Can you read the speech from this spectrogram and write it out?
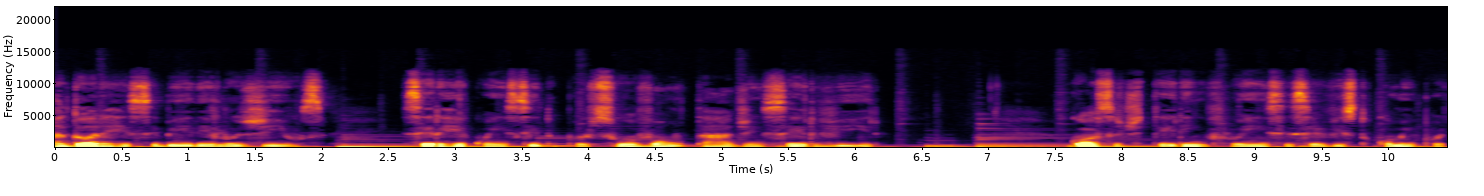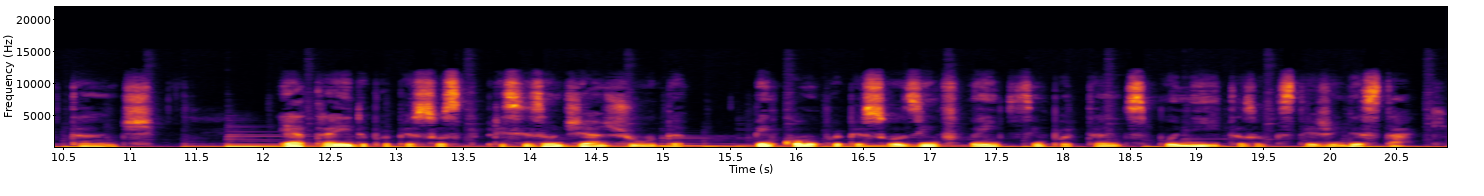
Adora receber elogios, ser reconhecido por sua vontade em servir. Gosta de ter influência e ser visto como importante. É atraído por pessoas que precisam de ajuda, bem como por pessoas influentes, importantes, bonitas ou que estejam em destaque.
